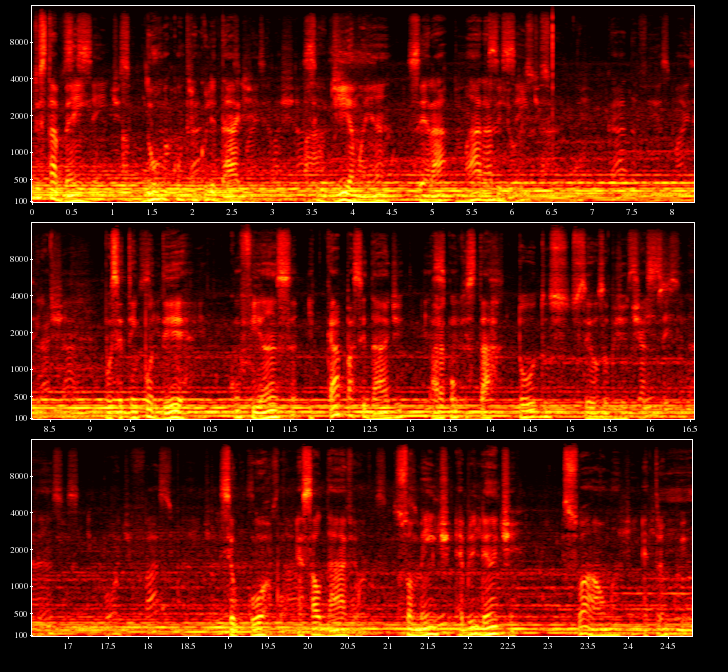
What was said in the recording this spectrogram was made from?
Tudo está bem. Durma com tranquilidade. Seu dia amanhã será maravilhoso. Você tem poder, confiança e capacidade para conquistar todos os seus objetivos. Seu corpo é saudável, sua mente é brilhante e sua alma é tranquila.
